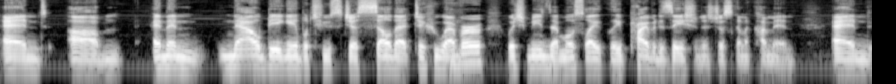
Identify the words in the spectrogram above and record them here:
and um, and then now being able to just sell that to whoever, which means that most likely privatization is just going to come in and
